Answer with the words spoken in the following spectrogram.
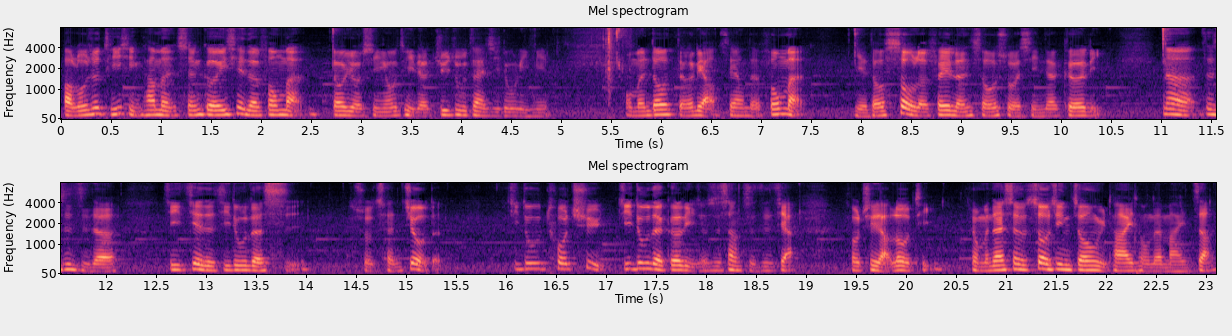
保罗就提醒他们，神格一切的丰满都有形有体的居住在基督里面。我们都得了这样的丰满，也都受了非人手所行的割礼。那这是指的基借着基督的死。所成就的，基督脱去基督的割礼，就是上十字架，脱去了肉体，我们在受受尽中与他一同的埋葬。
